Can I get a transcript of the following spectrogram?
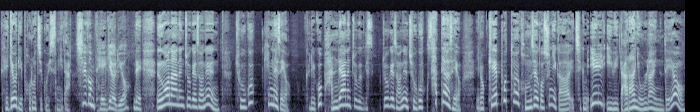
대결이 벌어지고 있습니다. 실검 대결이요? 네, 응원하는 쪽에서는 조국 힘내세요. 그리고 반대하는 쪽, 쪽에서는 조국 사퇴하세요. 이렇게 포털 검색어 순위가 지금 1, 2위 나란히 올라 있는데요.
